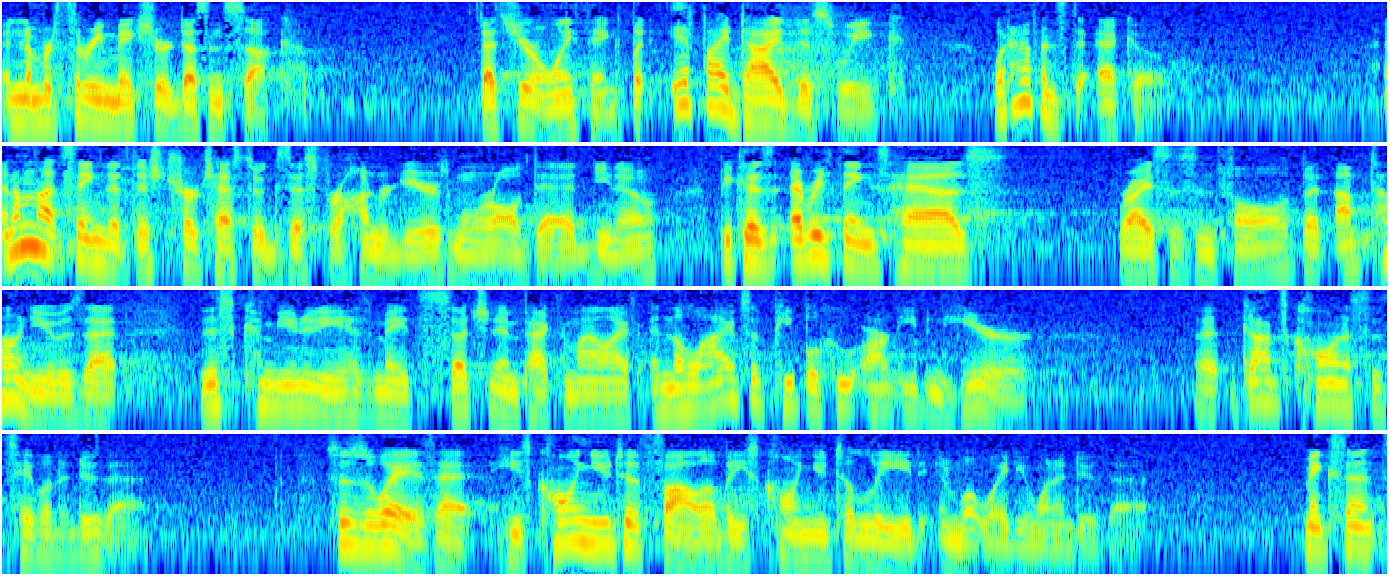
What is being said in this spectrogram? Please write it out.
And number three, make sure it doesn't suck. That's your only thing. But if I died this week, what happens to Echo? And I'm not saying that this church has to exist for 100 years when we're all dead, you know, because everything has rises and falls. But I'm telling you is that this community has made such an impact in my life and the lives of people who aren't even here that God's calling us to the table to do that. So this is the way is that he's calling you to follow, but he's calling you to lead. In what way do you want to do that? Make sense?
